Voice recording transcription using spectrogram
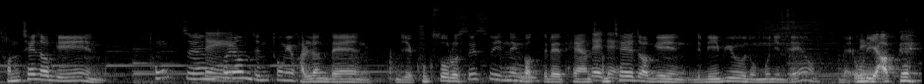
전체적인 통증, 네. 소염 진통에 관련된 이제 국소로 쓸 수 있는 음. 것들에 대한 네네. 전체적인 리뷰 논문인데요. 네, 네. 우리 앞에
